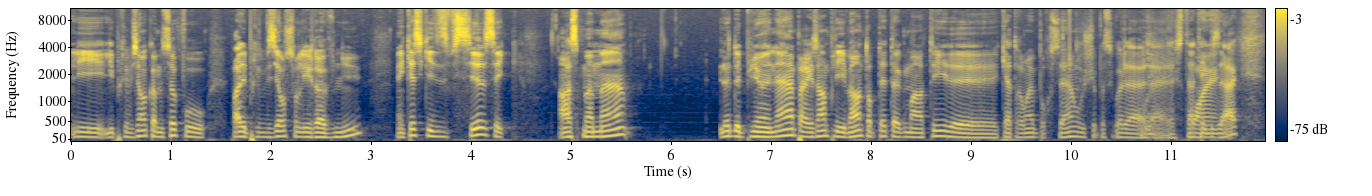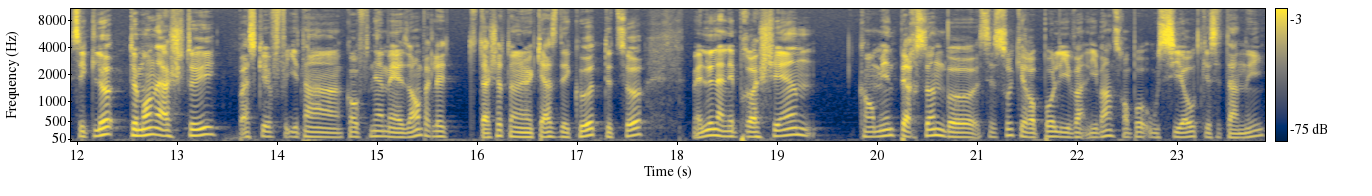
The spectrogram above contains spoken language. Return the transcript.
les, les prévisions comme ça, il faut faire des prévisions sur les revenus. Mais qu'est-ce qui est difficile, c'est qu'en ce moment, là, depuis un an, par exemple, les ventes ont peut-être augmenté de 80%, ou je sais pas c'est quoi la, la stat Ouais. exacte. C'est que là, tout le monde a acheté parce qu'il est en confiné à la maison. Fait que là, tu t'achètes un casque d'écoute, tout ça. Mais là, l'année prochaine, combien de personnes va. C'est sûr qu'il y aura pas les ventes. Les ventes ne seront pas aussi hautes que cette année.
